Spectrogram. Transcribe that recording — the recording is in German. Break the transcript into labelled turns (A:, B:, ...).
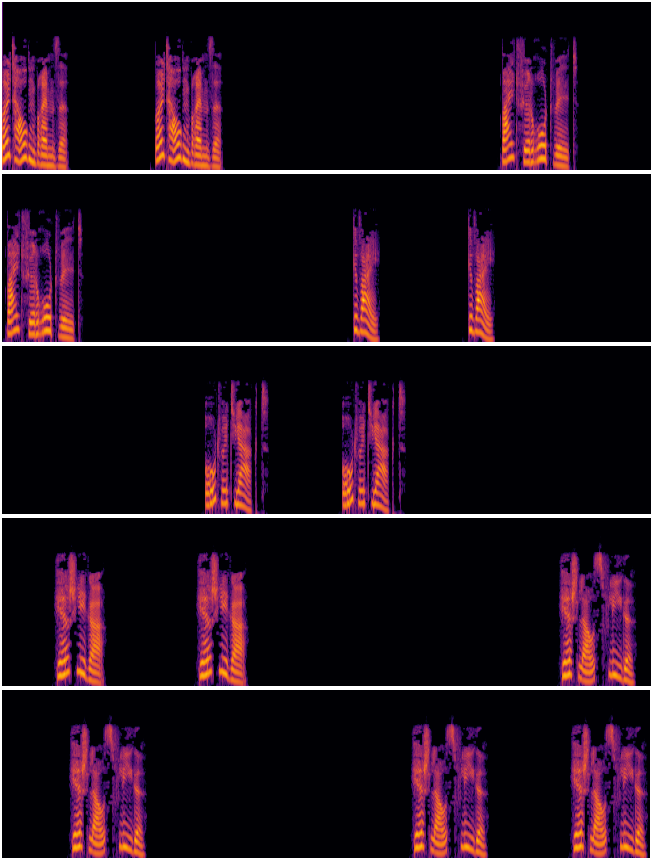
A: Boltaugenbremse Boltaugenbremse Wald für Rotwild. Wald für Rotwild. Geweih. Geweih Rotwildjagd. Rotwildjagd. Hirschjäger. Hirschjäger. Hirschlausfliege. Hirschlausfliege Hirschlausfliege Hirschlausfliege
